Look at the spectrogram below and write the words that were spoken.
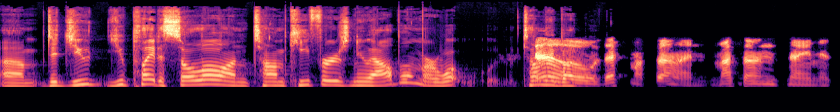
Um, did you you played a solo on Tom Keifer's new album or what? Tell me about. no, that's my son. My son's name is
